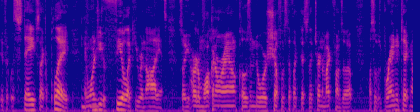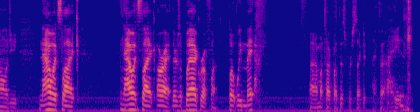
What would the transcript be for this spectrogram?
if it was staged like a play, they Mm-hmm. wanted you to feel like you were in the audience. So you heard them walking around, closing doors, shuffling stuff like that. So they turned the microphones up. Also, it was brand new technology. Now it's like, now it's like, all right, there's a bag ruffling, but we may. I'm gonna talk about this for a second. I, th- I hate it.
